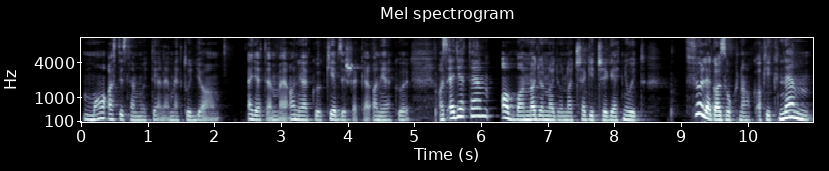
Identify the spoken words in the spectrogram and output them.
ma azt hiszem, hogy tényleg meg tudja egyetemmel, anélkül, képzésekkel, anélkül. Az egyetem abban nagyon-nagyon nagy segítséget nyújt, főleg azoknak, akik nem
